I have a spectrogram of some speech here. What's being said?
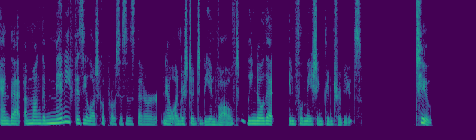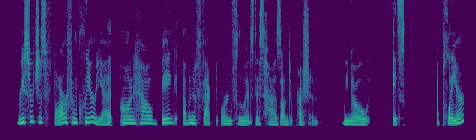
and that among the many physiological processes that are now understood to be involved, we know that inflammation contributes. Two, research is far from clear yet on how big of an effect or influence this has on depression. We know it's a player,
